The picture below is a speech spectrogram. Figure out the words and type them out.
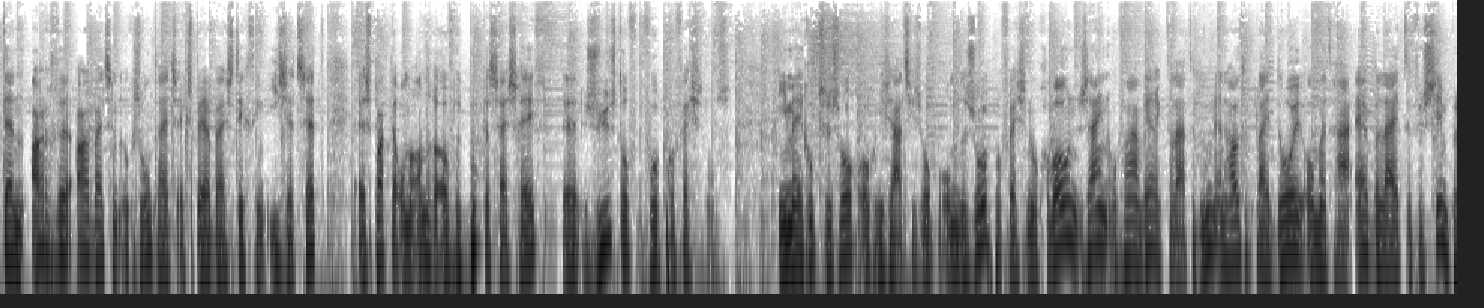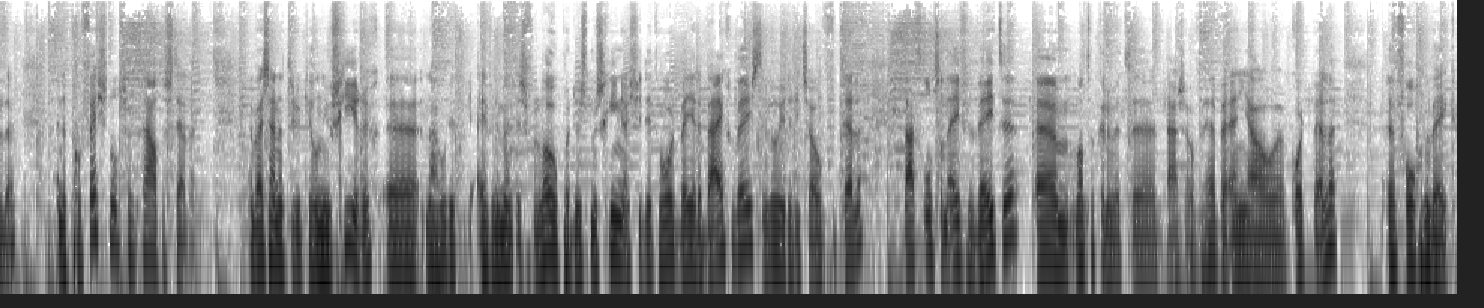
ten Arve, arbeids- en gezondheidsexpert bij stichting IZZ, eh, sprak daar onder andere over het boek dat zij schreef, eh, Zuurstof voor Professionals. Hiermee roept ze zorgorganisaties op om de zorgprofessional gewoon zijn of haar werk te laten doen en houdt een pleidooi om het HR-beleid te versimpelen en de professional centraal te stellen. En wij zijn natuurlijk heel nieuwsgierig uh, naar hoe dit evenement is verlopen. Dus misschien als je dit hoort, ben je erbij geweest en wil je er iets over vertellen. Laat het ons dan even weten, um, want dan kunnen we het uh, daar eens over hebben en jou uh, kort bellen volgende week.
